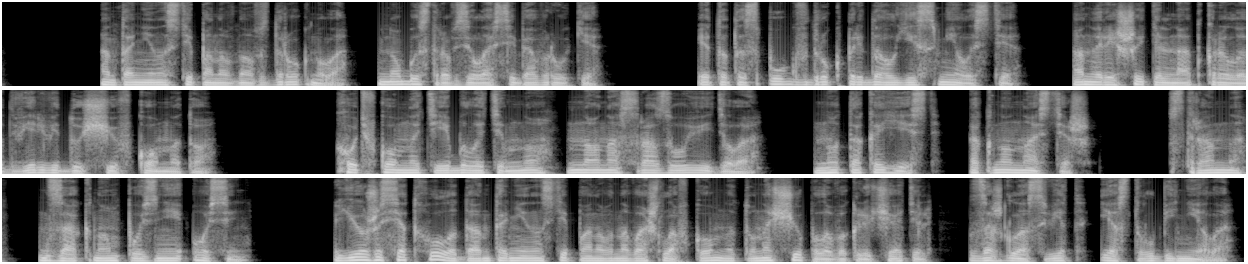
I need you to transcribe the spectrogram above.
Антонина Степановна вздрогнула, но быстро взяла себя в руки. Этот испуг вдруг придал ей смелости. Она решительно открыла дверь, ведущую в комнату. Хоть в комнате и было темно, но она сразу увидела. Но так и есть. Окно настежь. Странно, за окном поздняя осень. Ёжись от холода, Антонина Степановна вошла в комнату, нащупала выключатель, зажгла свет и остолбенела.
